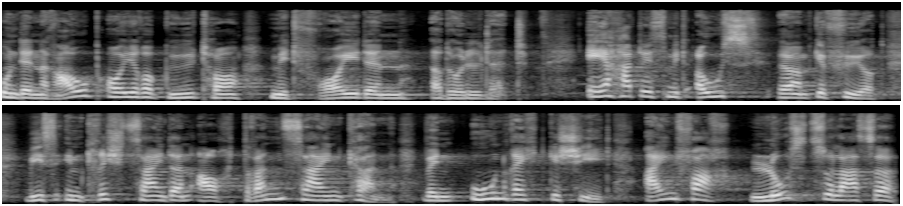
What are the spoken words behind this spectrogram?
und den Raub eurer Güter mit Freuden erduldet. Er hat es mit ausgeführt, wie es im Christsein dann auch dran sein kann, wenn Unrecht geschieht, einfach loszulassen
